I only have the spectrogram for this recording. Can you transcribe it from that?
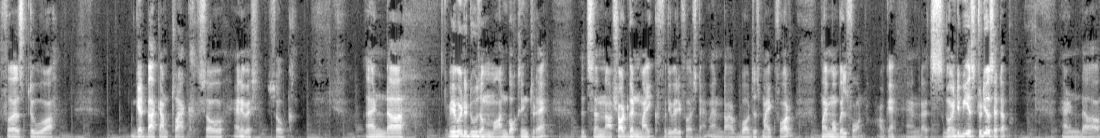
first to uh, get back on track. So anyways so and uh, we're going to do some unboxing today. It's a uh, shotgun mic for the very first time and i've bought this mic for my mobile phone okay? And it's going to be a studio setup and uh,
